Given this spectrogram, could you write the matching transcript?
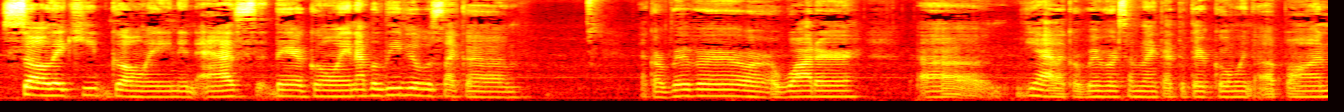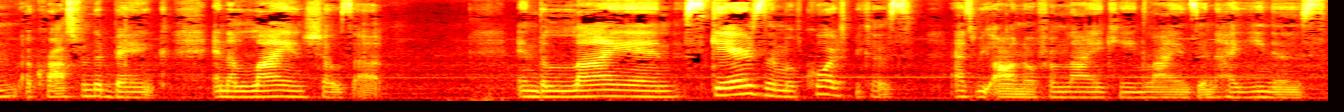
So they keep going, and as they're going, I believe it was like a like a river or a water, uh, yeah, like a river or something like that that they're going up on across from the bank, and a lion shows up, and the lion scares them, of course, because as we all know from Lion King, lions and hyenas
